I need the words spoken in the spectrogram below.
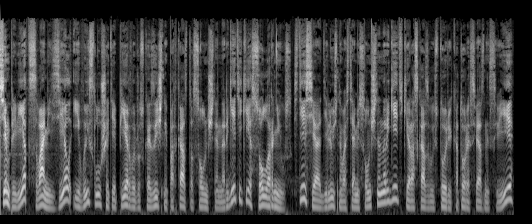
Всем привет, с вами Зел, и вы слушаете первый русскоязычный подкаст о солнечной энергетике Solar News. Здесь я делюсь новостями солнечной энергетики, рассказываю истории, которые связаны с ВИЭ,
